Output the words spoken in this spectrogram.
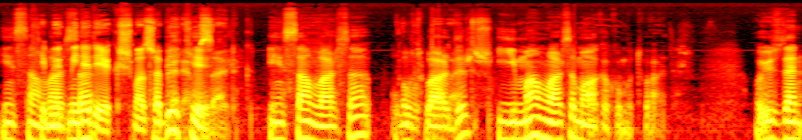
İnsan ki varsa mümine de yakışmaz tabii ki insan varsa umut, umut vardır. vardır. İman varsa muhakkak umut vardır. O yüzden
